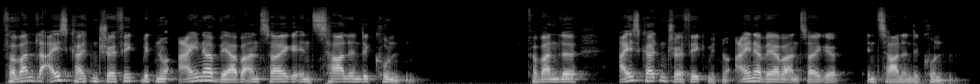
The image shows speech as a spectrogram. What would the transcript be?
verwandle eiskalten Traffic mit nur einer Werbeanzeige in zahlende Kunden. Verwandle eiskalten Traffic mit nur einer Werbeanzeige in zahlende Kunden.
